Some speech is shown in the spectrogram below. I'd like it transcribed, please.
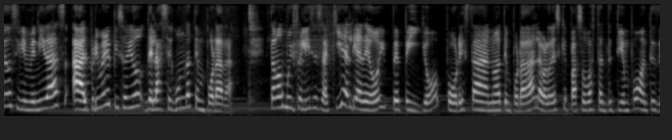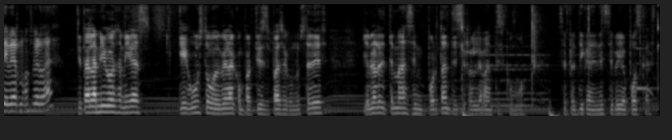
Bienvenidos y bienvenidas al primer episodio de la segunda temporada. Estamos muy felices aquí al día de hoy, Pepe y yo, por esta nueva temporada. La verdad es que pasó bastante tiempo antes de vernos, ¿verdad? ¿Qué tal amigos, amigas? Qué gusto volver a compartir este espacio con ustedes y hablar de temas importantes y relevantes como se platican en este bello podcast.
